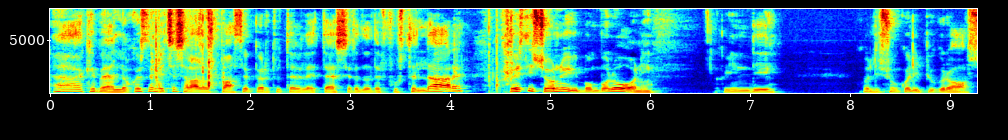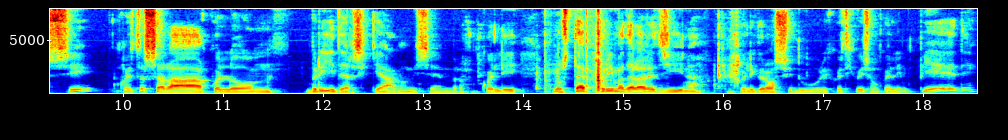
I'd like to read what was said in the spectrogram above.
ah che bello. Questo invece sarà lo spazio per tutte le tessere da defustellare. Questi sono i bomboloni. Quindi quelli sono quelli più grossi. Questo sarà quello mm, breeder si chiama mi sembra. Quelli lo step prima della regina. Quelli grossi duri. Questi qui sono quelli in piedi.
